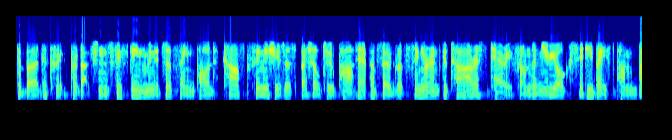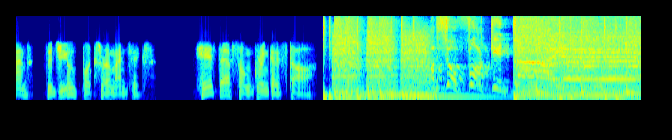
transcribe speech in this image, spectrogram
The Burger Creek Productions 15 Minutes of Fame podcast finishes a special two-part episode with singer and guitarist Terry from the New York City-based punk band, the Jukebox Romantics. Here's their song Gringo Star. I'm so fucking tired.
